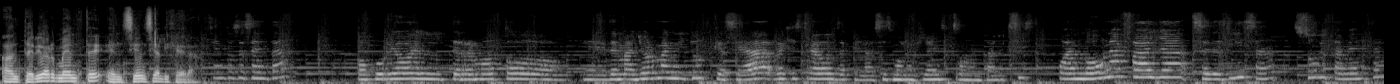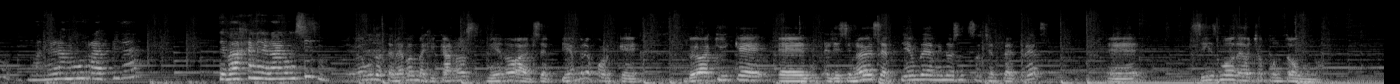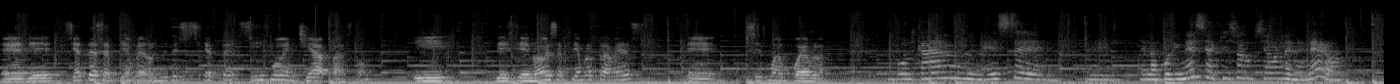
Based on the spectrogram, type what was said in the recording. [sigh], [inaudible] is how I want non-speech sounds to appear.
Anteriormente en Ciencia Ligera. 160 ocurrió el terremoto eh, de mayor magnitud que se ha registrado desde que la sismología instrumental existe. Cuando una falla se desliza súbitamente, de manera muy rápida, te va a generar un sismo. Debemos de tener los mexicanos miedo al septiembre porque veo aquí que en el 19 de septiembre de 1983, eh, sismo de 8.1. El 7 de septiembre de 2017, sismo en Chiapas, ¿no? Y 19 de septiembre otra vez, eh, sismo en Puebla. El volcán este eh, de la Polinesia que hizo erupción en enero.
